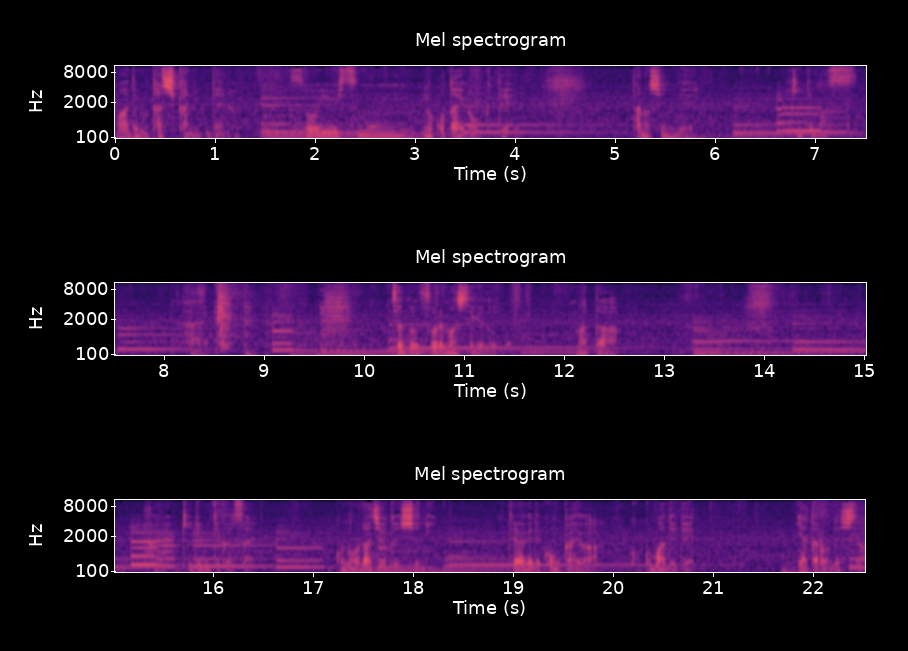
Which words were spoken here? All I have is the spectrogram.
まあでも確かにみたいな。そういう質問の答えが多くて。楽しんで聞いてます。はい。ちょっとそれましたけどまたはい聞いてみてください。このラジオと一緒に。というわけで今回はここまでで弥太郎でした。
